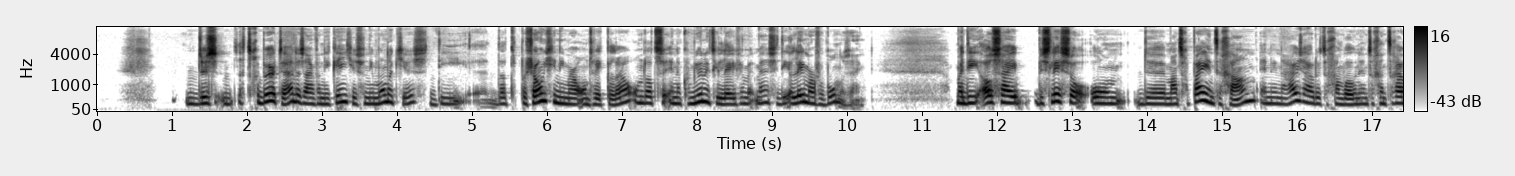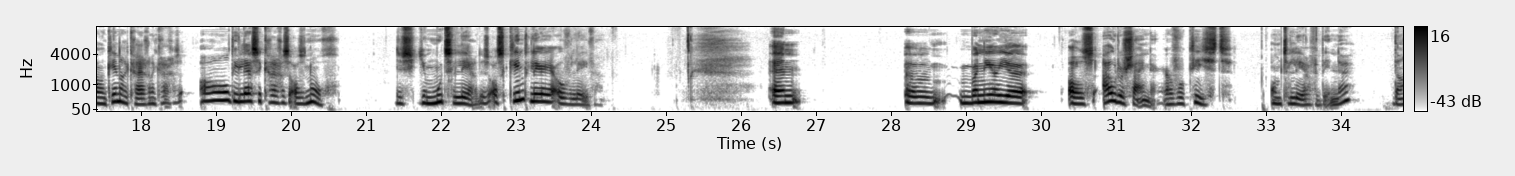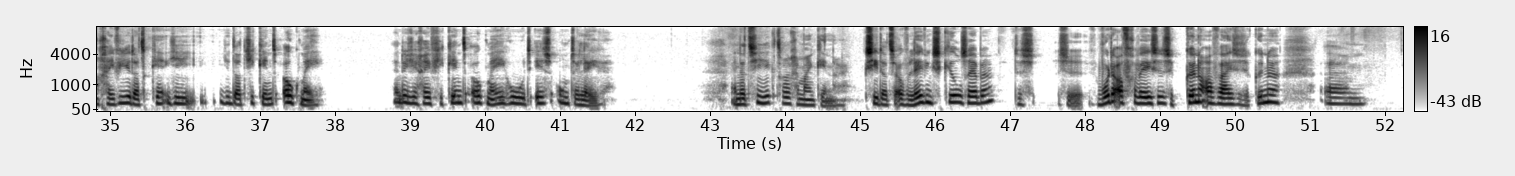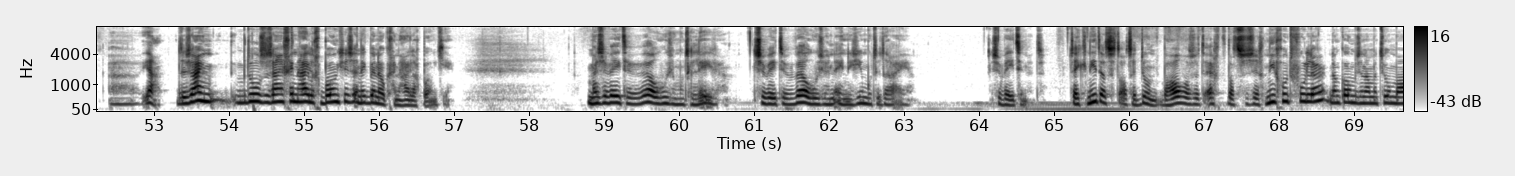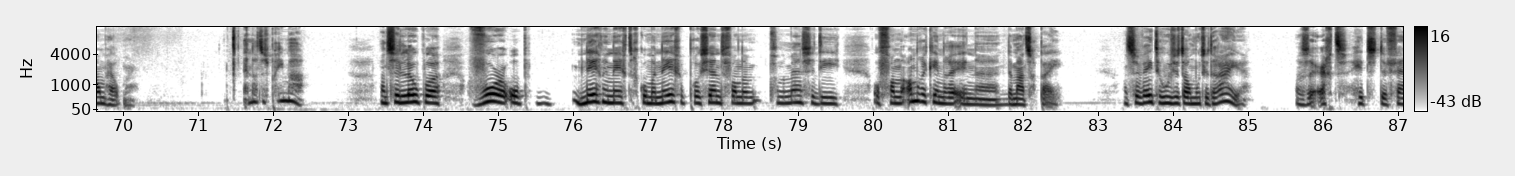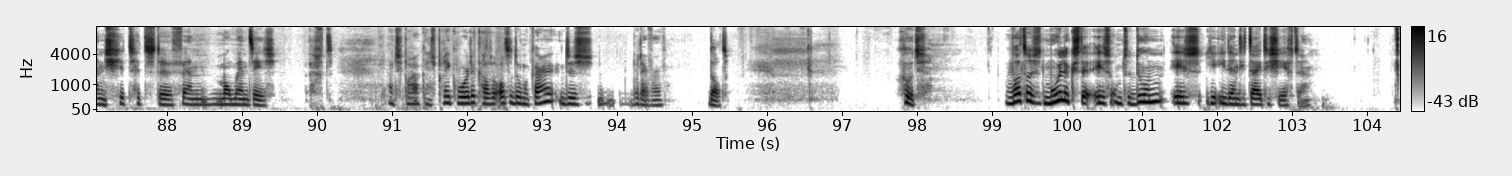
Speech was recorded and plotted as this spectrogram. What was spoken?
Dus het gebeurt, hè. Er zijn van die kindjes, van die monnikjes, die eh, dat persoontje niet meer ontwikkelen, omdat ze in een community leven met mensen die alleen maar verbonden zijn. Maar die als zij beslissen om de maatschappij in te gaan en in een huishouden te gaan wonen en te gaan trouwen en kinderen krijgen, dan krijgen ze al die lessen krijgen ze alsnog. Dus je moet ze leren. Dus als kind leer je overleven. En uh, wanneer je als ouders zijnde ervoor kiest om te leren verbinden, dan geef je dat, je, je dat je kind ook mee. En dus je geeft je kind ook mee hoe het is om te leven. En dat zie ik terug in mijn kinderen. Ik zie dat ze overlevingsskills hebben. Dus ze worden afgewezen, ze kunnen afwijzen, ze kunnen. Um, uh, ja, er zijn, ik bedoel, ze zijn geen heilige boontjes en ik ben ook geen heilig boontje. Maar ze weten wel hoe ze moeten leven. Ze weten wel hoe ze hun energie moeten draaien. Ze weten het. Betekent niet dat ze het altijd doen. Behalve als het echt dat ze zich niet goed voelen, dan komen ze naar me toe, mam, help me. En dat is prima. Want ze lopen voor op 99,9% van de, van de mensen die, of van de andere kinderen in uh, de maatschappij. Want ze weten hoe ze het al moeten draaien. Als er echt hits de fan, shit hits de fan moment is. Echt. Uitspraken en spreekwoorden, ik haal ze altijd door elkaar. Dus whatever, dat. Goed. Wat dus het moeilijkste is om te doen, is je identiteit te shiften.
